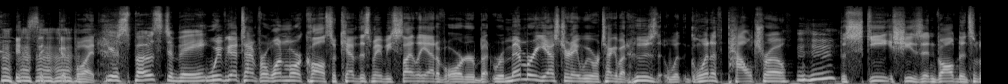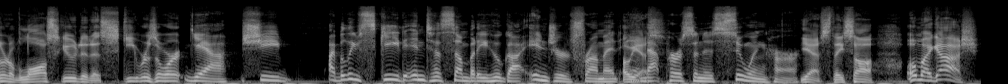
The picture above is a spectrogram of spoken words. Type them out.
It's a good point. You're supposed to be. We've got time for one more call. So, Kev, this may be slightly out of order, but remember yesterday we were talking about who's with Gwyneth Paltrow, mm-hmm. the ski. She's involved in some sort of lawsuit at a ski resort. Yeah, she, I believe, skied into somebody who got injured from it, Oh, and yes. that person is suing her. Yes, they saw, oh my gosh,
